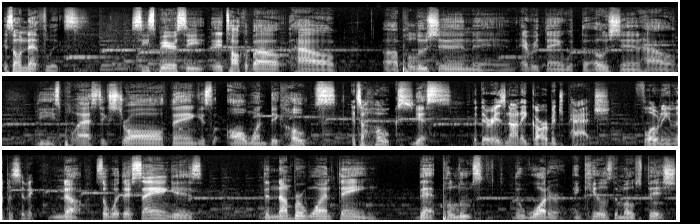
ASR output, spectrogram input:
it's on Netflix. Sea Seaspiracy. They talk about how uh, pollution and everything with the ocean. How these plastic straw thing is all one big hoax. It's a hoax. Yes. But there is not a garbage patch floating in the Pacific. No. So what they're saying is the number one thing that pollutes the water and kills the most fish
